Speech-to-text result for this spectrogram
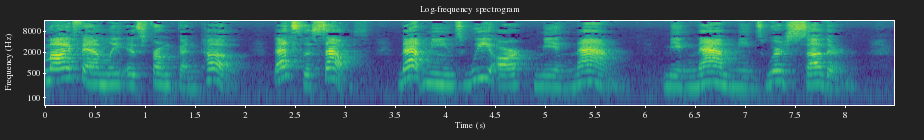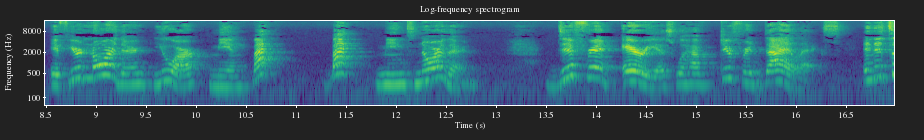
My family is from Cần Thơ. That's the south. That means we are miền Nam. Miền Nam means we're southern. If you're northern, you are miền Bắc. Bắc means northern. Different areas will have different dialects. And it's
